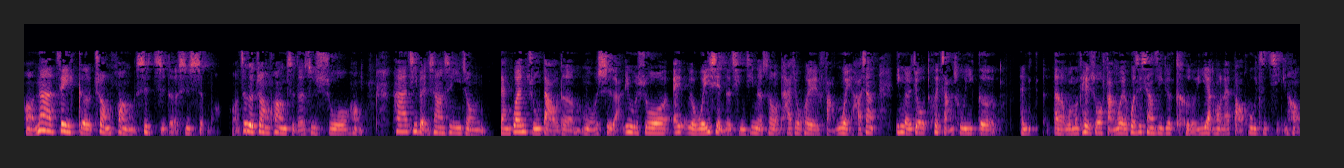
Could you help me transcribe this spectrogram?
哦，那这个状况是指的是什么？哦，这个状况指的是说，哈，它基本上是一种感官主导的模式啦。例如说，哎，有危险的情境的时候，它就会防卫，好像婴儿就会长出一个。很呃，我们可以说防卫，或是像是一个壳一样哦，来保护自己哈。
